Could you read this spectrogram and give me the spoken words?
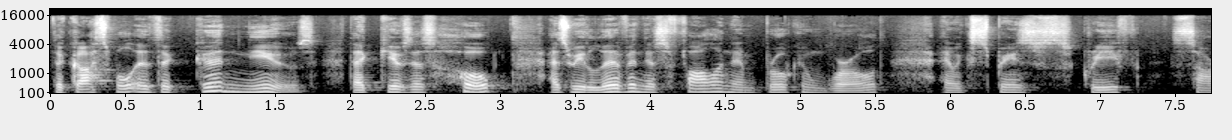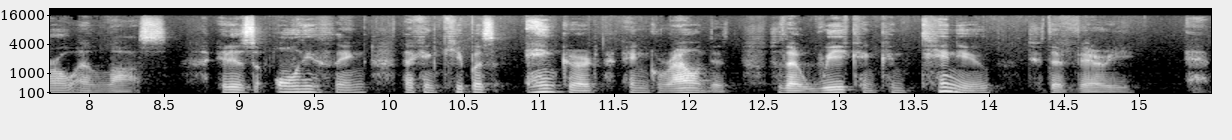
The gospel is the good news that gives us hope as we live in this fallen and broken world and we experience grief, sorrow, and loss. It is the only thing that can keep us anchored and grounded so that we can continue to the very end.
